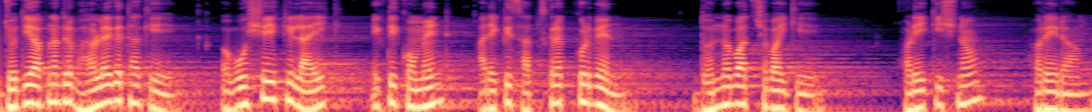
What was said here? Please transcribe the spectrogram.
যদি আপনাদের ভালো লেগে থাকে, অবশ্যই একটি লাইক একটি কমেন্ট আর একটি সাবস্ক্রাইব করবেন। ধন্যবাদ সবাইকে। হরে কৃষ্ণ, হরে রাম।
